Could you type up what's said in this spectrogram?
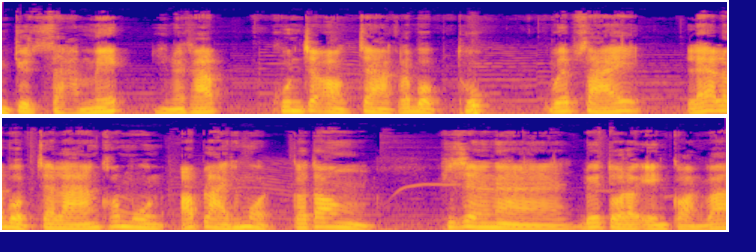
1.3 เมกเห็นไหมครับ คุณจะออกจากระบบทุกเว็บไซต์ และระบบจะล้างข้อมูลออฟไลน์ทั้งหมดก็ต้องพิจารณาด้วยตัวเราเองก่อนว่า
